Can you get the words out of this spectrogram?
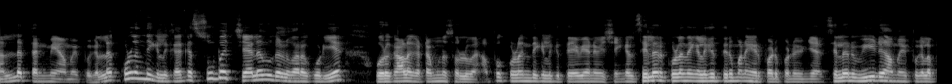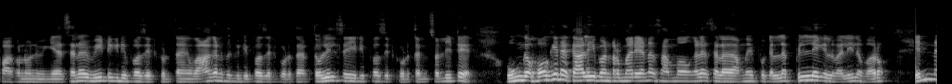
நல்ல தன்மை அமைப்புகளில் குழந்தைகளுக்காக சுப செலவுகள் வரக்கூடிய ஒரு காலகட்டம்னு சொல்லுவேன். அப்போ குழந்தைகளுக்கு தேவையான விஷயங்கள் சிலர் குழந்தைங்களுக்கு திருமணம் ஏற்பாடு பண்ணுவீங்க சிலர் வீடு அமைப்புகளை பார்க்கணுன்னுவீங்க சிலர் வீட்டுக்கு டிபாசிட் கொடுத்தாங்க வாகனத்துக்கு டிபாசிட் கொடுத்தேன் தொழில் செய்ய டிபாசிட் கொடுத்தேன்னு சொல்லிட்டு உங்கள் பாக்கெட்டை காலி பண்ணுற மாதிரியான சம்பவங்களை சில அமைப்புகளில் பிள்ளைகள் வழியில் வரும். என்ன?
